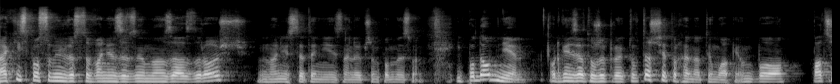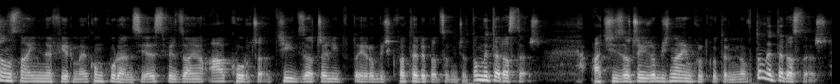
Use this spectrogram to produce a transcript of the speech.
Taki sposób inwestowania ze względu na zazdrość, no niestety nie jest najlepszym pomysłem. I podobnie organizatorzy projektów też się trochę na tym łapią, bo patrząc na inne firmy, konkurencje, stwierdzają, a kurczę, ci zaczęli tutaj robić kwatery pracownicze, to my teraz też. A ci zaczęli robić najem krótkoterminowy, to my teraz też.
